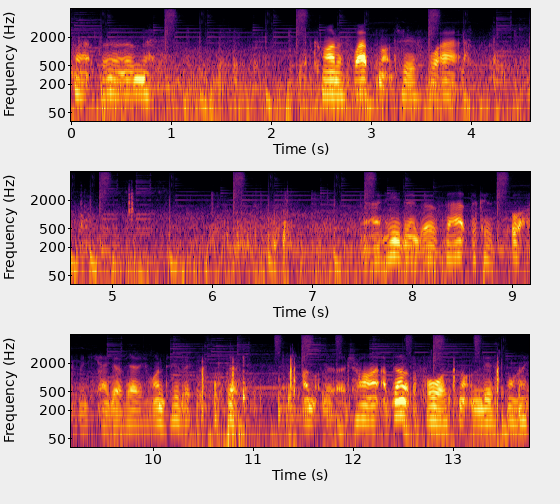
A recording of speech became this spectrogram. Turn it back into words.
Flat berm, kind of flat, not too flat. And he didn't go for that because, well, I mean, you can go for that if you want to, but I'm not going to try it. I've done it before, it's not on this bike.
